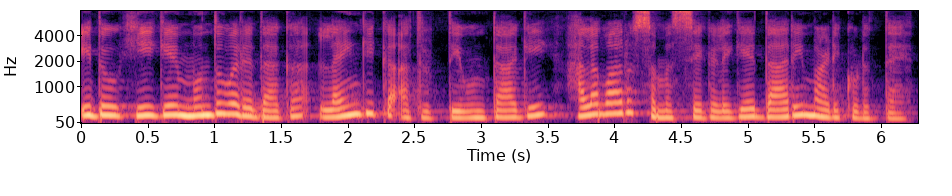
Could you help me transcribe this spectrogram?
ಇದು ಹೀಗೆ ಮುಂದುವರೆದಾಗ ಲೈಂಗಿಕ ಅತೃಪ್ತಿ ಉಂಟಾಗಿ ಹಲವಾರು ಸಮಸ್ಯೆಗಳಿಗೆ ದಾರಿ ಮಾಡಿಕೊಡುತ್ತೆ.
